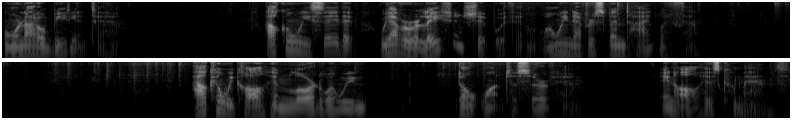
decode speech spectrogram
when we're not obedient to Him? How can we say that we have a relationship with Him when we never spend time with Him? How can we call him Lord when we don't want to serve him in all his commands?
